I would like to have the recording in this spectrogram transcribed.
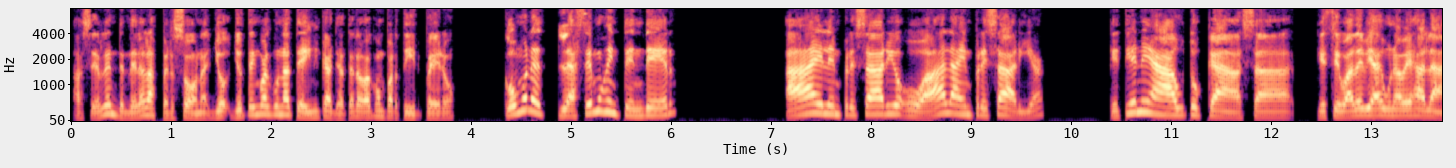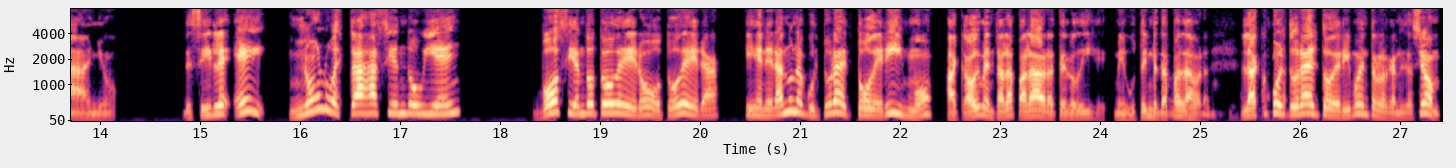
hacerle entender a las personas? Yo, yo tengo alguna técnica, ya te la voy a compartir, pero ¿cómo le hacemos entender a el empresario o a la empresaria que tiene auto, casa, que se va de viaje una vez al año, decirle, hey, no lo estás haciendo bien, vos siendo todero o todera y generando una cultura de toderismo, acabo de inventar la palabra, te lo dije, me gusta inventar palabras, la cultura del toderismo dentro de la organización.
